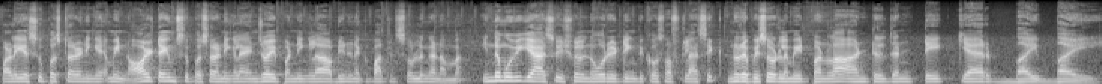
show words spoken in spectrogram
பழைய சூப்பர் ஸ்டாரை நீங்கள் I mean all time super ஸ்டாரை நீங்களாம் என்ஜாய் பண்ணீங்களா அப்படின்னு எனக்கு பார்த்துட்டு சொல்லுங்கள் நம்ம. இந்த மூவிக்கு as usual no rating because of classic இன்னொரு எபிசோடில் மீட் பண்ணலாம். Until then take care bye bye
